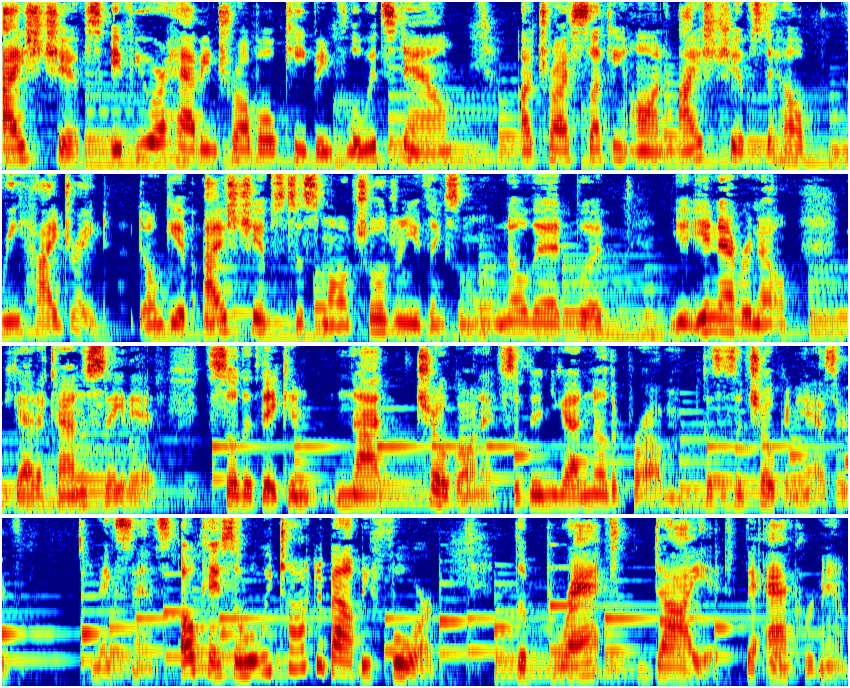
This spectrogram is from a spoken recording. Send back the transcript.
ice chips. If you are having trouble keeping fluids down, uh, try sucking on ice chips to help rehydrate. Don't give ice chips to small children. You think someone would know that, but you, you never know. You got to kind of say that so that they can not choke on it. So then you got another problem because it's a choking hazard. Makes sense. Okay, so what we talked about before, the BRAT diet, the acronym.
